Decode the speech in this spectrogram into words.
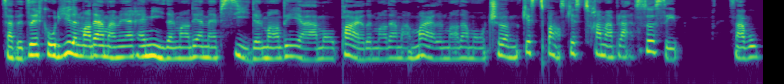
Ça veut dire qu'au lieu de demander à ma meilleure amie, de demander à ma psy, de demander à mon père, de demander à ma mère, de demander à mon chum, qu'est-ce que tu penses, qu'est-ce que tu feras à ma place, ça c'est ça vaut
